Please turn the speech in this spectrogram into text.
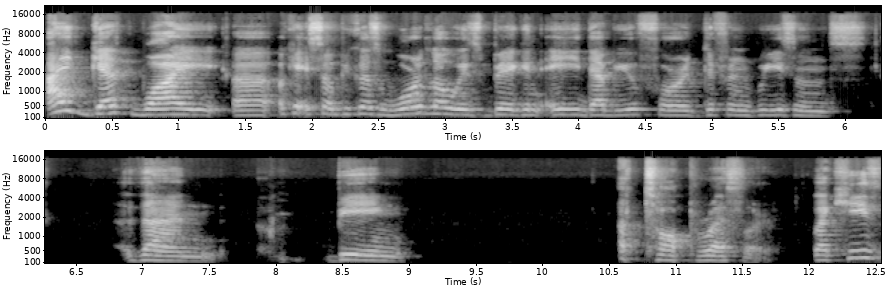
I get why. Uh, okay, so because Wardlow is big in AEW for different reasons than being a top wrestler. Like he's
